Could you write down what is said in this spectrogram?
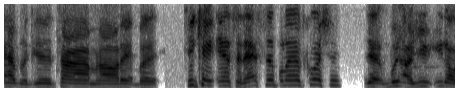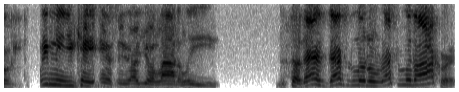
having a good time and all that, but she can't answer that simple ass question. That are you you know we mean you can't answer are you allowed to leave? So that's that's a little that's a little awkward.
